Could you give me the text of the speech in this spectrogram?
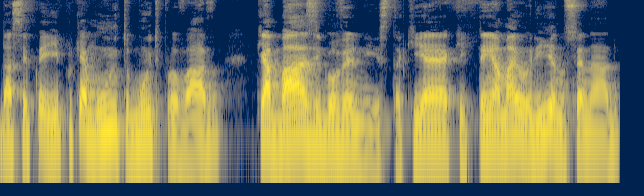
da CPI, porque é muito, muito provável que a base governista, que é que tem a maioria no Senado,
